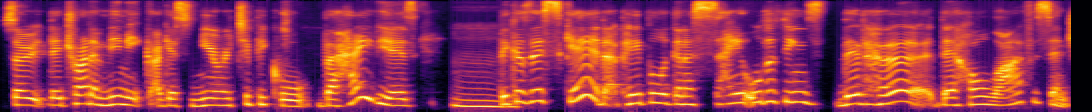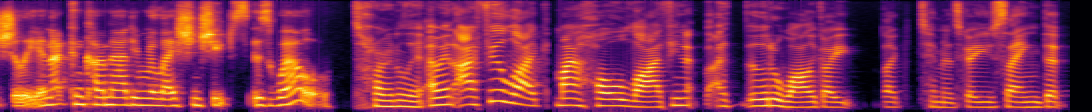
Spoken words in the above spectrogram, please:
So they try to mimic, I guess, neurotypical behaviors mm. because they're scared that people are going to say all the things they've heard their whole life, essentially. And that can come out in relationships as well. Totally. I mean, I feel like my whole life, you know, a little while ago, like 10 minutes ago, you saying that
